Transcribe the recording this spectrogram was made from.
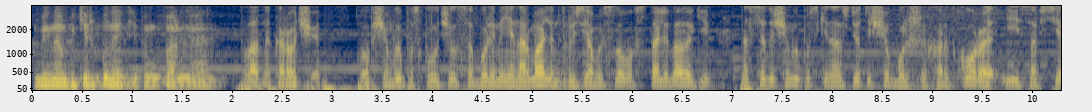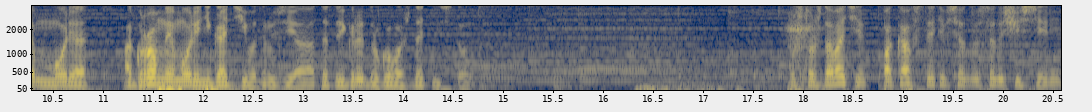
блин, надо бы кирку найти этому парню, а. Ладно, короче. В общем, выпуск получился более-менее нормальным. Друзья, мы снова встали на ноги. На следующем выпуске нас ждет еще больше хардкора и совсем море... Огромное море негатива, друзья. От этой игры другого ждать не стоит. Ну что ж, давайте. Пока. Встретимся в следующей серии.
